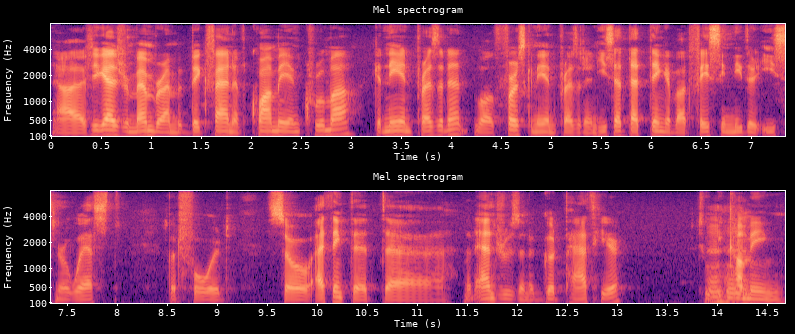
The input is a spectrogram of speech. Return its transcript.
Now, if you guys remember, I'm a big fan of Kwame Nkrumah, Ghanaian president. Well, first Ghanaian president. He said that thing about facing neither east nor west, but forward. So I think that uh, that Andrew's on a good path here to Mhm. becoming,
